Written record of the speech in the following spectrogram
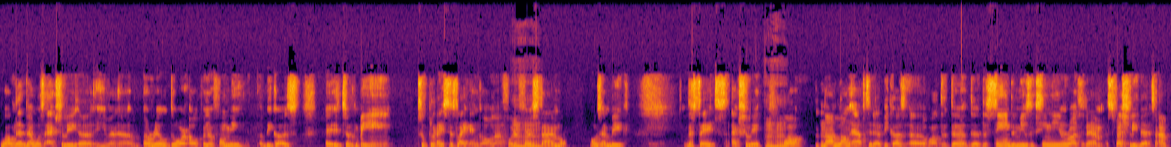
well, that that was actually uh, even a, a, real door opener for me because it, it, took me to places like Angola for mm-hmm. the first time, Mozambique, the States actually. Mm-hmm. Well, not long after that because uh, well the, the, the the scene, the music scene in Rotterdam, especially that time.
